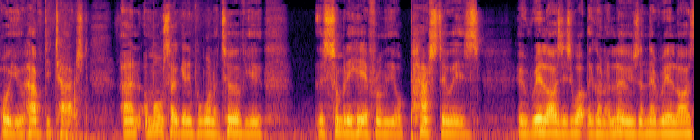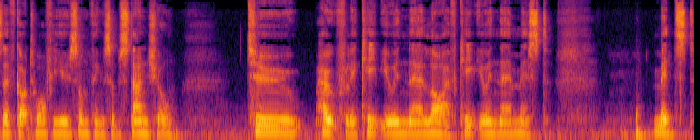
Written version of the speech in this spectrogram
Or you have detached. And I'm also getting for one or two of you, there's somebody here from your past who is who realizes what they're going to lose and they realize they've got to offer you something substantial to hopefully keep you in their life, keep you in their midst. Midst.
